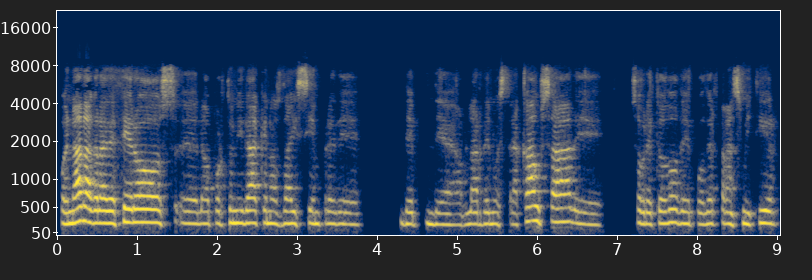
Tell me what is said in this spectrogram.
Pues nada, agradeceros eh, la oportunidad que nos dais siempre de, de, de, hablar de nuestra causa, de, sobre todo de poder transmitir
